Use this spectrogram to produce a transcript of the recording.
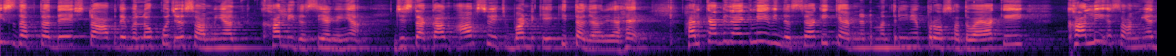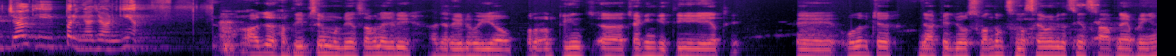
ਇਸ ਦਫ਼ਤਰ ਦੇ ਸਟਾਫ ਦੇ ਵੱਲੋਂ ਕੁਝ ਅਸਾਮੀਆਂ ਖਾਲੀ ਦੱਸੀਆਂ ਗਈਆਂ, ਜਿਸ ਦਾ ਕੰਮ ਆਪਸ ਵਿੱਚ ਵੰਡ ਕੇ ਕੀਤਾ ਜਾ ਰਿਹਾ ਹੈ। ਹਲਕਾ ਵਿਧਾਇਕ ਨੇ ਇਹ ਵੀ ਦੱਸਿਆ ਕਿ ਕੈਬਨਿਟ ਮੰਤਰੀ ਨੇ ਭਰੋਸਾ ਦਿਵਾਇਆ ਕਿ ਖਾਲੀ ਅਸਾਮੀਆਂ ਜਲਦ ਹੀ ਭਰੀਆਂ ਜਾਣਗੀਆਂ। ਅੱਜ ਹਰਦੀਪ ਸਿੰਘ ਮੁੰਡਿਆ ਸਾਹਿਬ ਨੇ ਜਿਹੜੀ ਅੱਜ ਰੇਡ ਹੋਈ ਆ, ਉਹ ਰੂਟੀਨ ਚੈਕਿੰਗ ਕੀਤੀ ਗਈ ਹੈ ਉੱਥੇ। ਤੇ ਉਹਦੇ ਵਿੱਚ ਜਾ ਕੇ ਜੋ ਸੰਬੰਧਿਤ ਸਮੱਸਿਆਵਾਂ ਵੀ ਦੱਸੀਆਂ ਸਟਾਫ ਨੇ ਆਪਣੀਆਂ।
